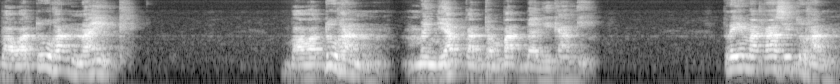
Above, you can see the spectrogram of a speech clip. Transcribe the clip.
bahwa Tuhan naik, bahwa Tuhan menyiapkan tempat bagi kami. Terima kasih Tuhan.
